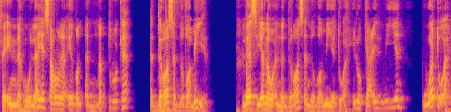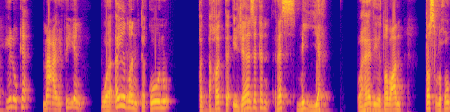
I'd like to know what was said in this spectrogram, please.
فإنه لا يسعنا أيضا أن نترك الدراسة النظامية. لا سيما وأن الدراسة النظامية تؤهلك علميا وتؤهلك معرفيا وأيضا تكون قد أخذت إجازة رسمية. وهذه طبعا تصلح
